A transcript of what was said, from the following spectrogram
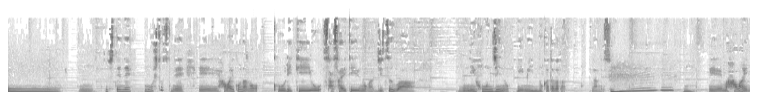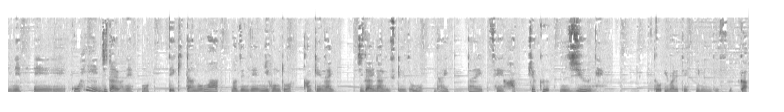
うん、そしてね、もう一つね、えーハワイコナのクオリティを支えているのが実は日本人の移民の方々なんですよ。んうんえーまあ、ハワイにね、えーコーヒー自体はね、持ってきたのは、まあ、全然日本とは関係ない時代なんですけれども、だいたい1820年と言われているんですが、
